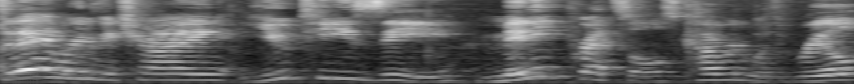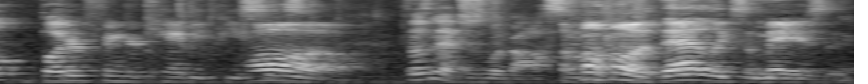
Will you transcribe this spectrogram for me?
today we're going to be trying UTZ mini pretzels covered with real Butterfinger candy pieces. Oh. Doesn't that just look awesome? Oh, that looks amazing.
